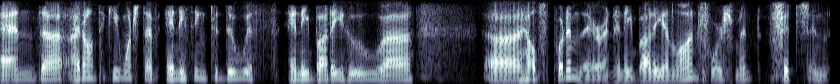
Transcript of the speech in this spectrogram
And uh I don't think he wants to have anything to do with anybody who uh uh, helps put him there, and anybody in law enforcement fits in,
